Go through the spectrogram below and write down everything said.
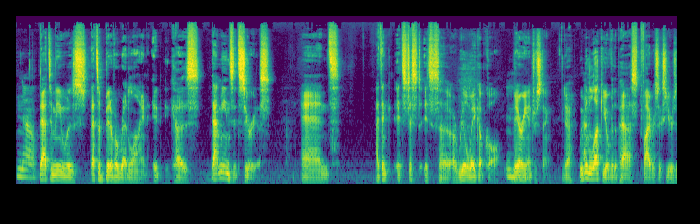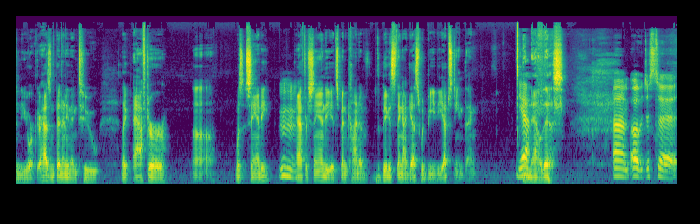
No. that to me was that's a bit of a red line. It because that means it's serious. And i think it's just it's a, a real wake-up call. Mhm. very interesting. Yeah. we've been lucky over the past five or six years in new york. There hasn't been anything to like after uh was it sandy? Hmm after sandy it's been kind of the biggest thing i guess would be the epstein thing Yeah. and now this Um. Oh, just uh,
